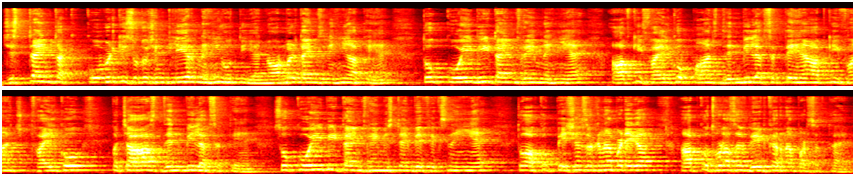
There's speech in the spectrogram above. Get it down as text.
जिस टाइम तक कोविड की सिचुएशन क्लियर नहीं होती है नॉर्मल टाइम्स नहीं आते हैं तो कोई भी टाइम फ्रेम नहीं है। आपकी फ़ाइल को पाँच दिन भी लग सकते हैं, आपकी फ़ाइल को पचास दिन भी लग सकते हैं। सो कोई भी टाइम फ्रेम इस टाइम पे फिक्स नहीं है तो आपको पेशेंस रखना पड़ेगा, आपको थोड़ा सा वेट करना पड़ सकता है।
